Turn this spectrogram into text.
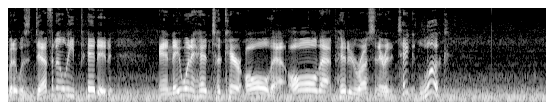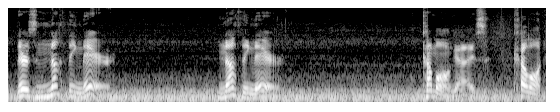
but it was definitely pitted, and they went ahead and took care of all that, all that pitted rust and everything. Take, look, there's nothing there nothing there. Come on, guys. Come on.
